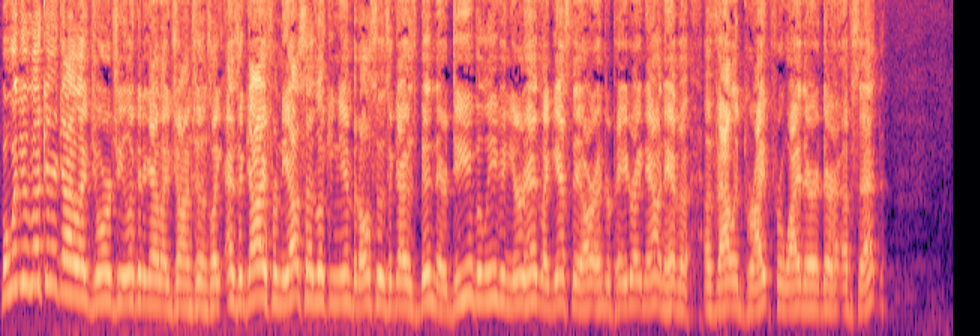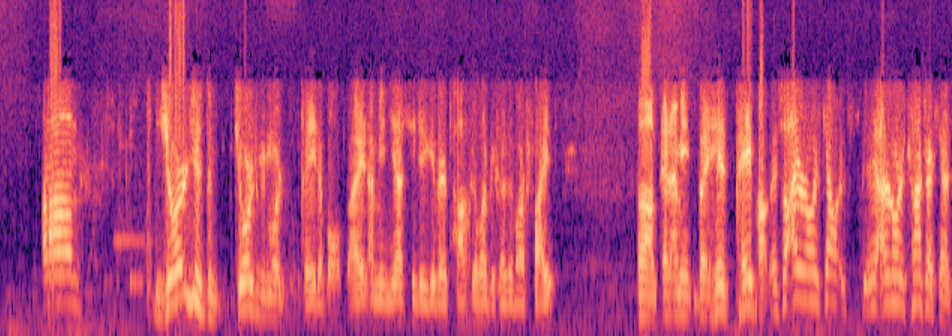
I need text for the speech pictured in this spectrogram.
But when you look at a guy like George, you look at a guy like Jon Jones, like as a guy from the outside looking in, but also as a guy who's been there, do you believe in your head, like, yes, they are underpaid right now and they have a, a valid gripe for why they're they're upset? Um George is the George would be more debatable, right? I mean, yes, he did get very popular because of our fight. Um, and I mean, but his pay bump. So I don't know his I don't know what his contract says.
